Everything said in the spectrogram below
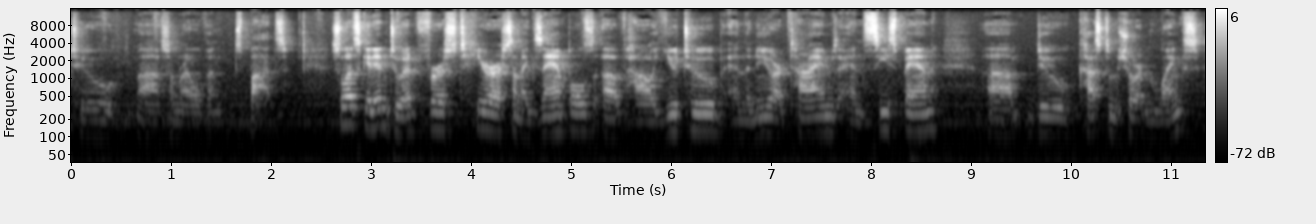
to uh, some relevant spots. So let's get into it. First, here are some examples of how YouTube and the New York Times and C-SPAN um, do custom shortened links.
